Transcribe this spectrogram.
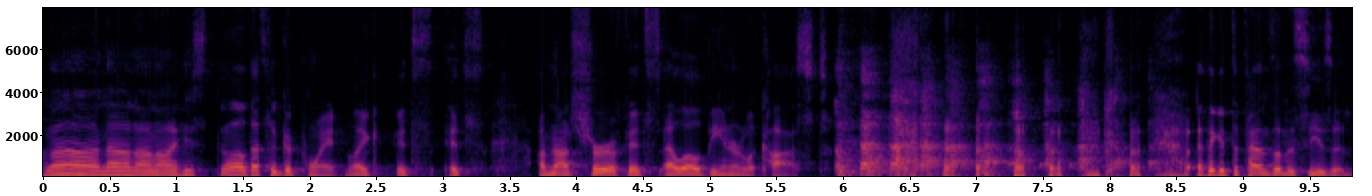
no, no, no, no. He's. Well, that's a good point. Like it's, it's. I'm not sure if it's LL Bean or Lacoste. I think it depends on the season.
